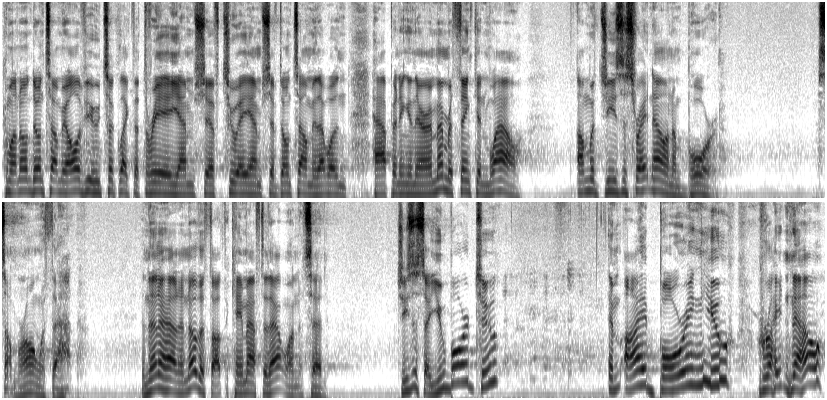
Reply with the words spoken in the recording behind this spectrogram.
Come on, don't, don't tell me, all of you who took like the 3 a.m. shift, 2 a.m. shift, don't tell me that wasn't happening in there. I remember thinking, wow, I'm with Jesus right now and I'm bored. Something wrong with that. And then I had another thought that came after that one that said, Jesus, are you bored too? Am I boring you right now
